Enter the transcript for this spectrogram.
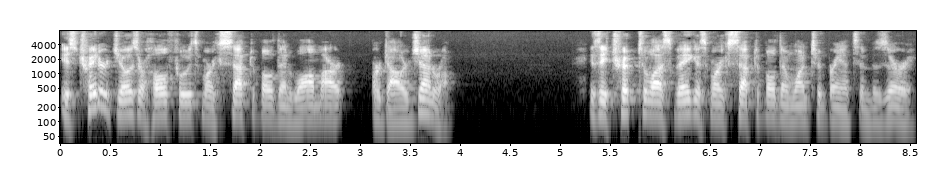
Is Trader Joe's or Whole Foods more acceptable than Walmart or Dollar General? Is a trip to Las Vegas more acceptable than one to Branson, Missouri?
